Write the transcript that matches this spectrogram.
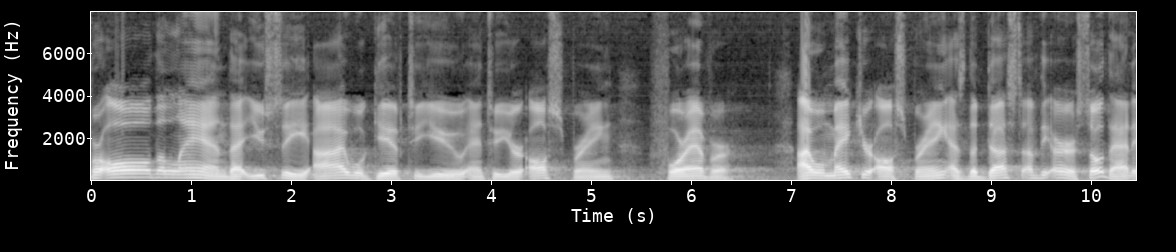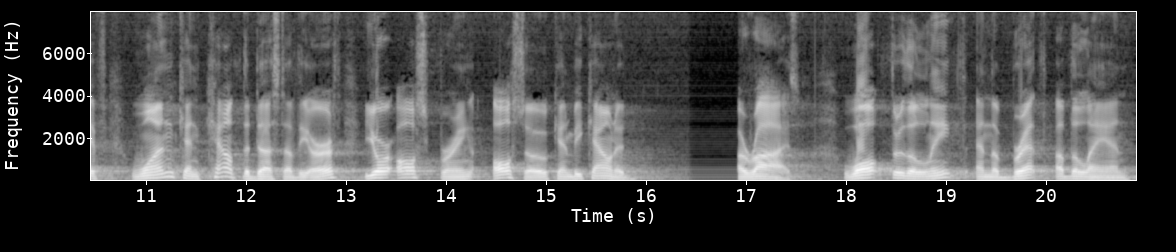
For all the land that you see, I will give to you and to your offspring forever. I will make your offspring as the dust of the earth, so that if one can count the dust of the earth, your offspring also can be counted. Arise, walk through the length and the breadth of the land,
